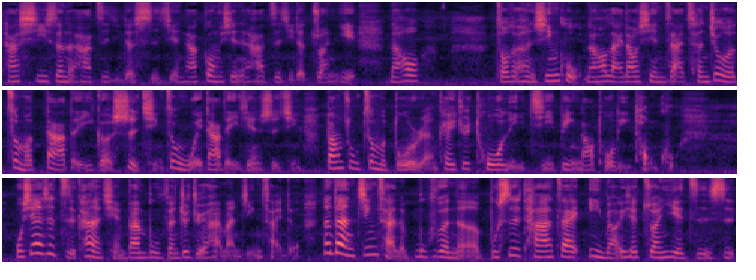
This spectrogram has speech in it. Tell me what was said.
他牺牲了他自己的时间，他贡献了他自己的专业，然后走得很辛苦，然后来到现在，成就了这么大的一个事情，这么伟大的一件事情，帮助这么多人可以去脱离疾病，然后脱离痛苦。我现在是只看了前半部分，就觉得还蛮精彩的。那当然，精彩的部分呢，不是他在疫苗一些专业知识，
